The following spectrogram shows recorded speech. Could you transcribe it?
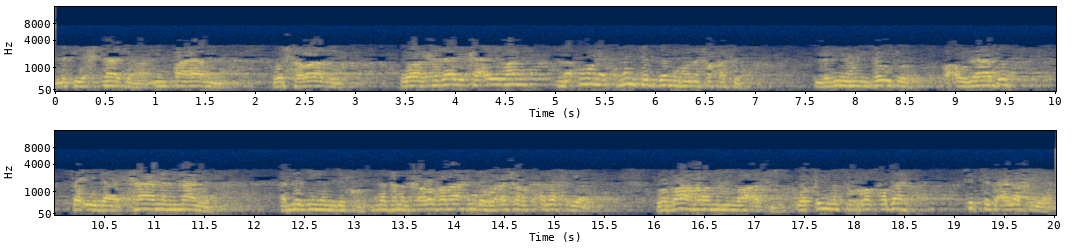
التي يحتاجها من طعام وشراب وكذلك أيضا مؤونة من تلزمه نفقته. الذين هم زوجه وأولاده فإذا كان المال الذي يملكه مثلا فرضنا عنده عشرة ألاف ريال وظاهر من امرأته وقيمة الرقبة ستة ألاف ريال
